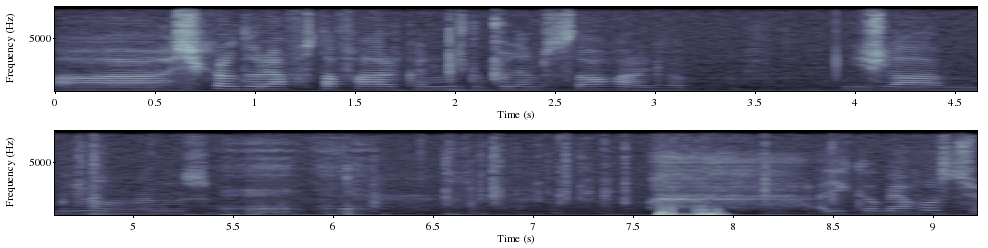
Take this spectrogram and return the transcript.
uh, și căldura a fost afară, că nici nu putem să stau afară, adică nici la birou nu m-am dus. Adică mi-a fost și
